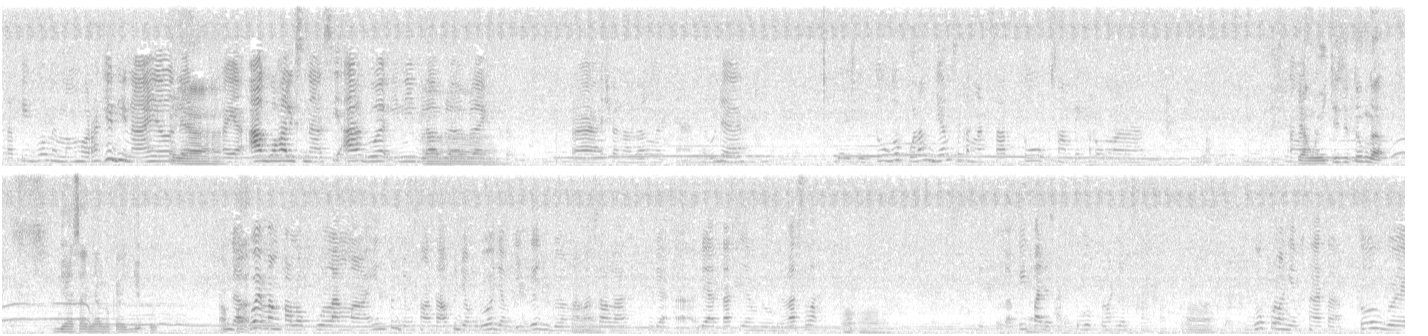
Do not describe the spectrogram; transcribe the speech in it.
tapi gue memang orangnya denial dan Iya. kayak ah gue halusinasi ah gue ini bla bla bla Ah. gitu. Rasional banget kan. Ya udah. Dari situ gue pulang jam setengah satu sampai ke rumah. Setengah yang which is itu nggak biasanya lu kayak gitu? Enggak, apa? gue emang kalau pulang main tuh jam setengah satu, jam 2, jam 3 juga nggak Ah. masalah. Di, di atas jam 12 lah. Oh, oh. gitu. Tapi pada saat itu gue pulang jam setengah satu. Ah, gue pulang jam setengah satu gue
